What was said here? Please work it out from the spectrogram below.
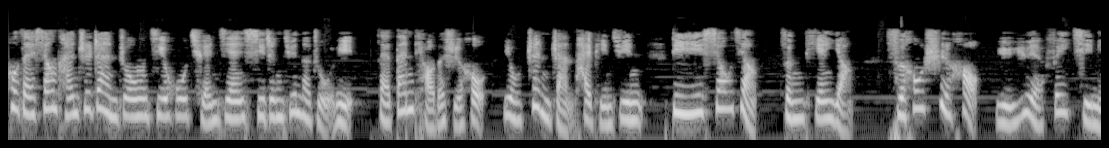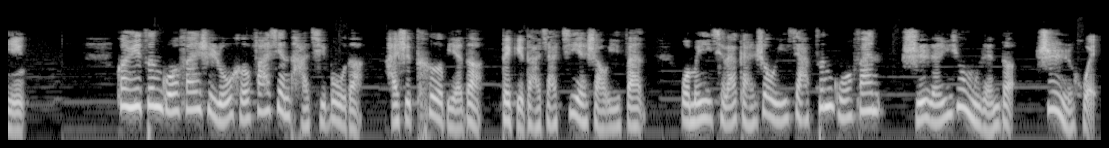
后在湘潭之战中几乎全歼西征军的主力，在单挑的时候又阵斩太平军第一骁将曾天养，死后谥号与岳飞齐名。关于曾国藩是如何发现塔奇布的，还是特别的得给大家介绍一番。我们一起来感受一下曾国藩识人用人的智慧。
